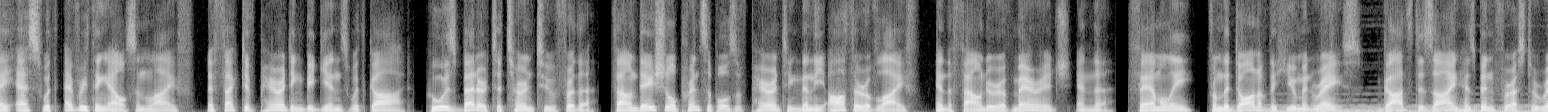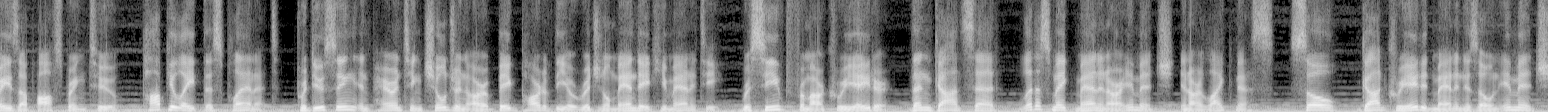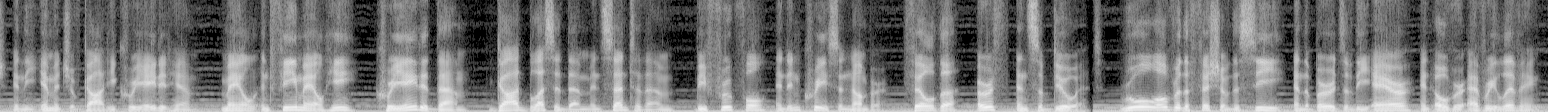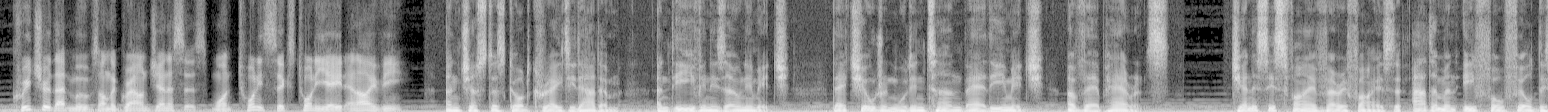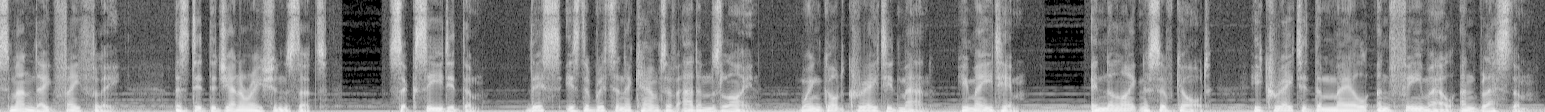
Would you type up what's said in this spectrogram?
As with everything else in life, effective parenting begins with God. Who is better to turn to for the foundational principles of parenting than the author of life, and the founder of marriage and the family? From the dawn of the human race, God's design has been for us to raise up offspring to populate this planet. Producing and parenting children are a big part of the original mandate humanity received from our Creator. Then God said, Let us make man in our image, in our likeness. So, God created man in his own image, in the image of God he created him. Male and female he created them. God blessed them and said to them, Be fruitful and increase in number. Fill the earth and subdue it. Rule over the fish of the sea and the birds of the air and over every living creature that moves on the ground. Genesis 1 26 28 NIV. And just as God created Adam and Eve in his own image, their children would in turn bear the image of their parents. Genesis 5 verifies that Adam and Eve fulfilled this mandate faithfully, as did the generations that succeeded them. This is the written account of Adam's line. When God created man, he made him. In the likeness of God, he created them male and female and blessed them.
